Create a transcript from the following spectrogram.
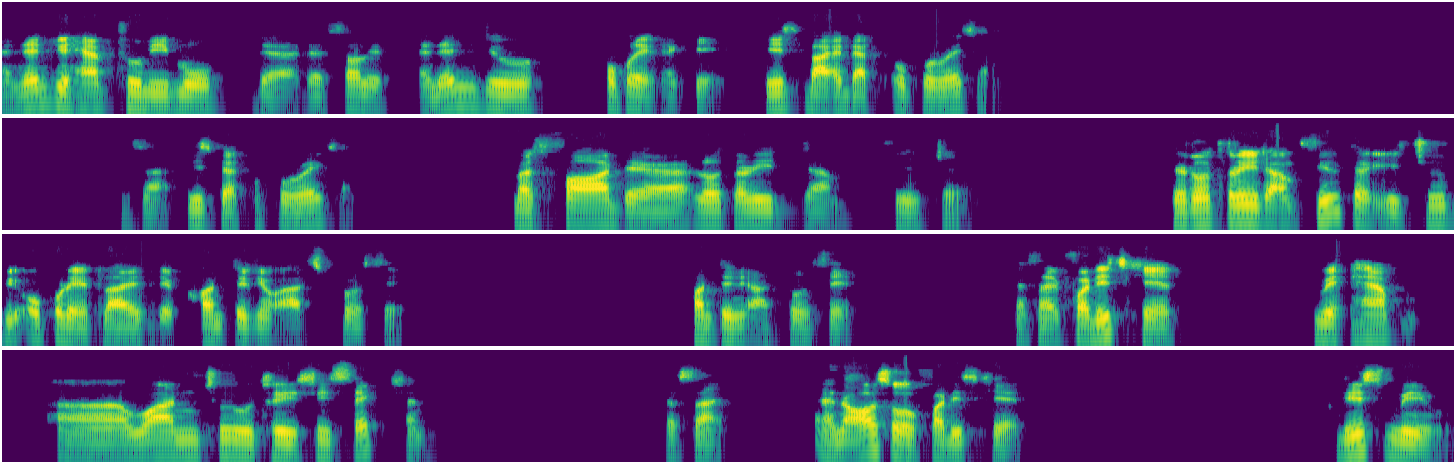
And then you have to remove the, the solid and then you operate again. By that operation. This batch operation. But for the rotary drum filter, the rotary drum filter it should be operated like the continuous process. Continuous process. That's right. For this case, we have uh, one, two, three, six sections. That's right. And also for this case, this wheel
